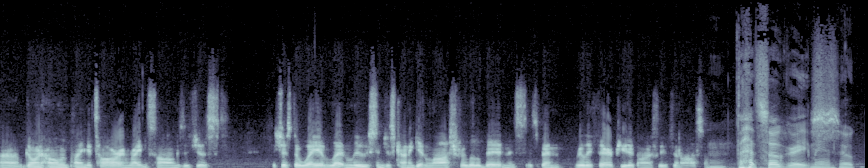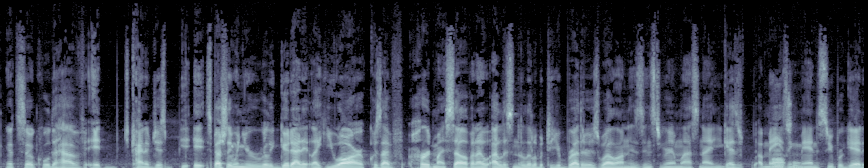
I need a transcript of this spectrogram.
um, going home and playing guitar and writing songs is just it's just a way of letting loose and just kind of getting lost for a little bit, and it's it's been really therapeutic. Honestly, it's been awesome. That's so great, man. So it's so cool to have it kind of just, it, especially when you're really good at it, like you are. Because I've heard myself, and I, I listened a little bit to your brother as well on his Instagram last night. You guys are amazing, Awesome. man. It's super good,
